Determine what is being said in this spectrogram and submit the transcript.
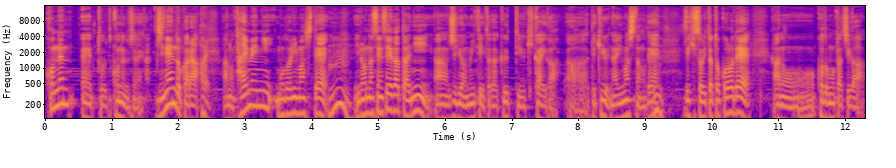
今年、えっと、今年度じゃないか。次年度から、はい。あの対面に戻りまして、うん。いろんな先生方にあの授業を見ていただくっていう機会があできるようになりましたので、うん。ぜひそういったところであの子どもたちが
